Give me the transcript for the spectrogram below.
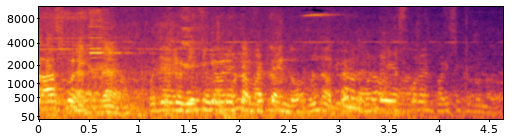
రాసుకొని ఎవరైతే ఎఫెక్ట్ అయిందో పరిస్థితులు ఉన్నారో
